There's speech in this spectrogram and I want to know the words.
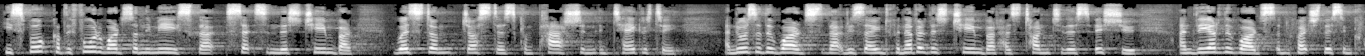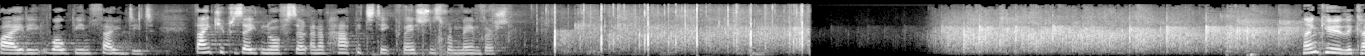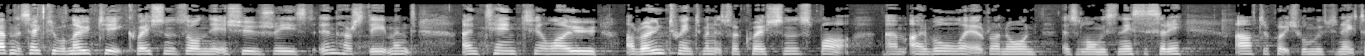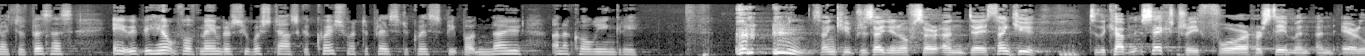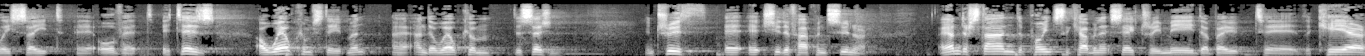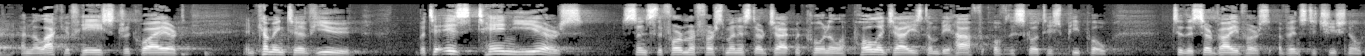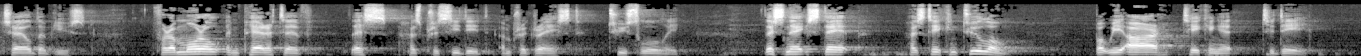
He spoke of the four words on the mace that sits in this chamber, wisdom, justice, compassion, integrity. And those are the words that resound whenever this chamber has turned to this issue, and they are the words on which this inquiry will be founded. Thank you, Presiding Officer, and I'm happy to take questions from members. Thank you. The Cabinet Secretary will now take questions on the issues raised in her statement. I intend to allow around 20 minutes for questions, but um, I will let it run on as long as necessary, after which we'll move to the next item of business. It would be helpful if members who wish to ask a question were to press the request speak button now, and I call Ian Gray. thank you, Presiding Officer, and uh, thank you to the Cabinet Secretary for her statement and early sight uh, of it. It is a welcome statement uh, and a welcome decision. In truth, it, uh, it should have happened sooner. I understand the points the Cabinet Secretary made about uh, the care and the lack of haste required in coming to a view, but it is 10 years since the former First Minister Jack McConnell apologised on behalf of the Scottish people to the survivors of institutional child abuse. For a moral imperative, this has proceeded and progressed too slowly. This next step has taken too long, but we are taking it today.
